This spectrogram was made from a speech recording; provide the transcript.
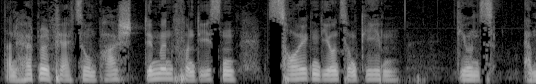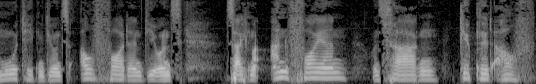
dann hört man vielleicht so ein paar Stimmen von diesen Zeugen, die uns umgeben, die uns ermutigen, die uns auffordern, die uns, sag ich mal, anfeuern und sagen, gib nicht auf.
